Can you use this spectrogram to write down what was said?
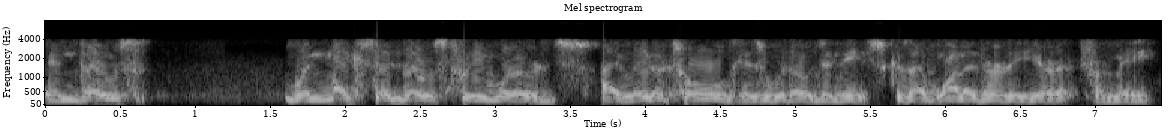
And those, when Mike said those three words, I later told his widow Denise because I wanted her to hear it from me.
